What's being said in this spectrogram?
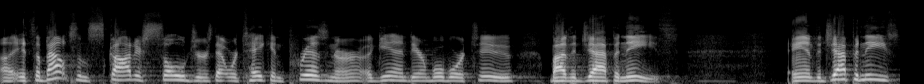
uh, it's about some Scottish soldiers that were taken prisoner again during World War II by the Japanese. And the Japanese,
